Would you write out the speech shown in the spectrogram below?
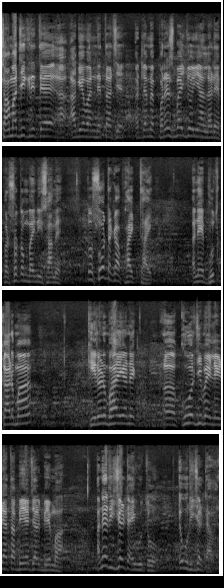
સામાજિક રીતે આગેવાન નેતા છે. એટલે અમે પરેશભાઈ જો અહીંયા લડે, પરસોત્તમભાઈની સામે, તો સો ટકા ફાઇટ થાય. અને ભૂતકાળમાં કિરણભાઈ અને કુંવરજીભાઈ લડ્યા હતા બે હજાર બેમાં. અને રિઝલ્ટ આવ્યું હતું એવું રિઝલ્ટ આવે.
